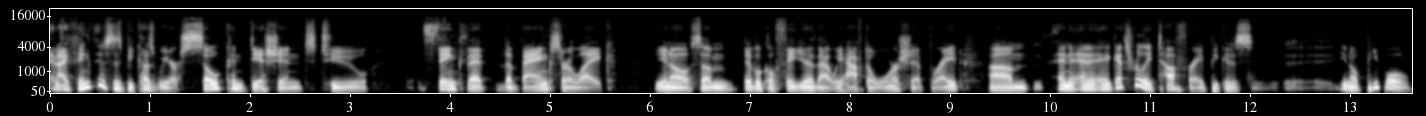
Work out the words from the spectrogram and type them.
and I think this is because we are so conditioned to think that the banks are like you know some biblical figure that we have to worship right um, and and it gets really tough right because uh, you know people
